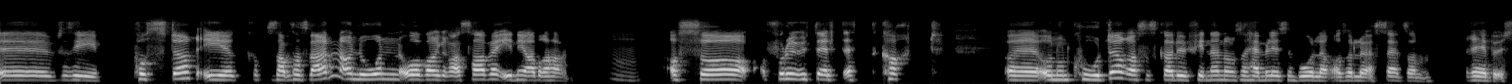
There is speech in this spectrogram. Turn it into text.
eh, si, poster i samtalsverden og noen over Grashavet inne i Abrahavn. Mm. Og så får du utdelt et kart eh, og noen koder, og så skal du finne noen sånne hemmelige symboler og så løse en sånn rebus.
